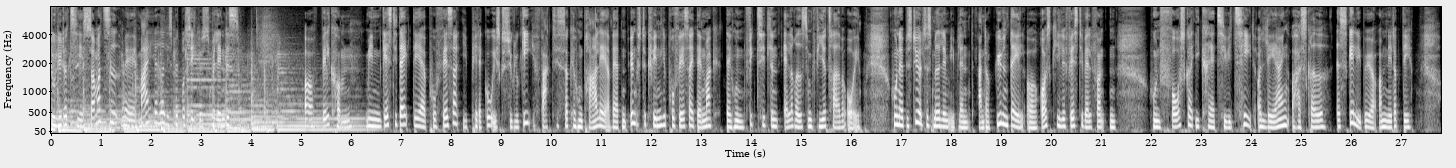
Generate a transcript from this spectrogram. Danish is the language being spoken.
Du lytter til Sommertid med mig. Jeg hedder Lisbeth Broselius Melendes. Og velkommen. Min gæst i dag, det er professor i pædagogisk psykologi. Faktisk så kan hun prale af at være den yngste kvindelige professor i Danmark, da hun fik titlen allerede som 34-årig. Hun er bestyrelsesmedlem i blandt andre Gyldendal og Roskilde Festivalfonden. Hun forsker i kreativitet og læring og har skrevet adskillige bøger om netop det.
